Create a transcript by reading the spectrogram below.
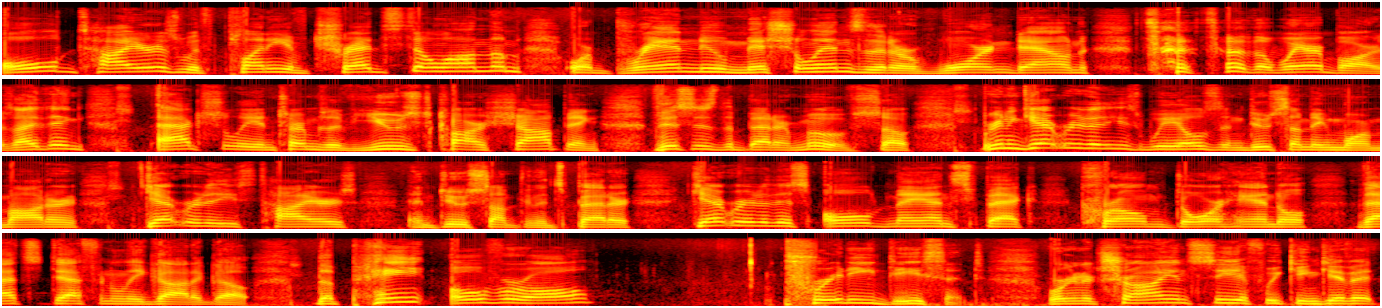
old tires with plenty of tread still on them or brand new Michelins that are worn down to, to, the wear bars. I think actually in terms of used car shopping, this is the better move. So we're gonna get rid of these wheels and do something more modern, get rid of these tires and do something that's better. Get rid of this old man spec chrome door handle. That's definitely gotta go. The paint overall, pretty decent. We're going to try and see if we can give it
